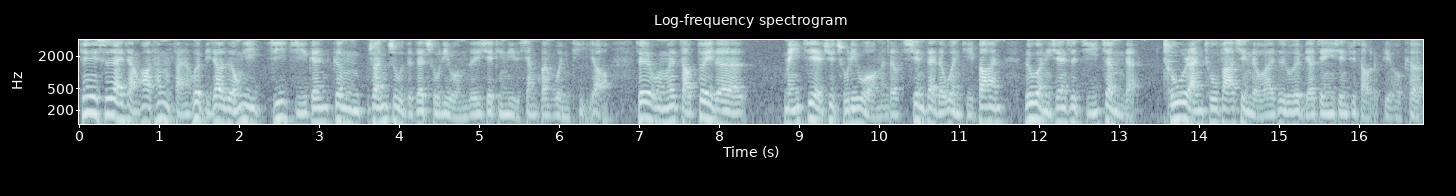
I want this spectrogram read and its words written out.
听力师来讲的话，他们反而会比较容易积极跟更专注的在处理我们的一些听力的相关问题哦。所以我们找对的媒介去处理我们的现在的问题，包含如果你现在是急症的。突然突发性的，我还是会比较建议先去找耳鼻喉科。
